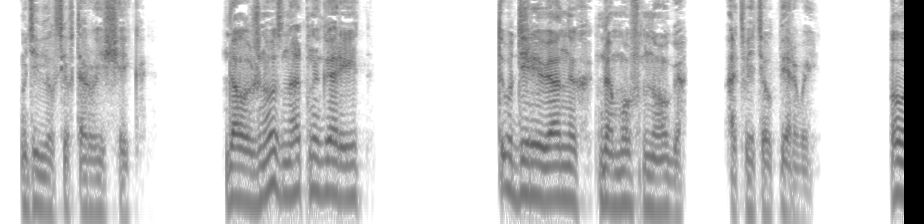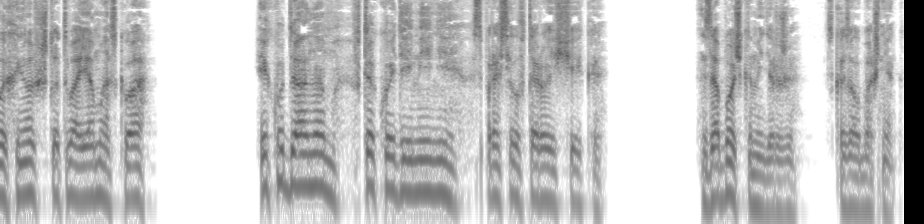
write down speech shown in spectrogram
— удивился второй ищейка. «Должно знатно горит». «Тут деревянных домов много», — ответил первый. «Полыхнешь, что твоя Москва». «И куда нам в такой дымении?» — спросил второй ищейка. «За бочками держи», — сказал Башняк.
